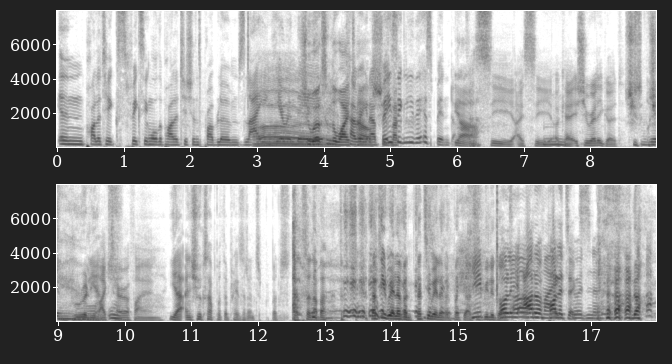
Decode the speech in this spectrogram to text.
in politics, fixing all the politicians' problems, lying here and Oh. there. She works in the White covering it House. up. She's like- Basically, they're spin doctors. I see. I see. Mm. Okay. Is she really good? She's she's brilliant. Like terrifying. yeah, and she hooks up with the president, but that's another. That's, that's irrelevant. That's irrelevant. But yeah, she's really good. Xoli out Oh of my politics. Goodness.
